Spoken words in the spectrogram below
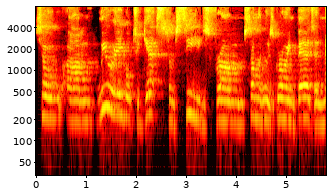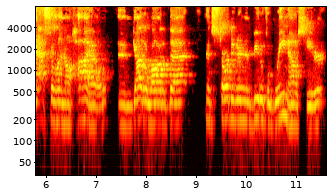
So um, we were able to get some seeds from someone who's growing beds in Massillon, Ohio, and got a lot of that and started in a beautiful greenhouse here.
